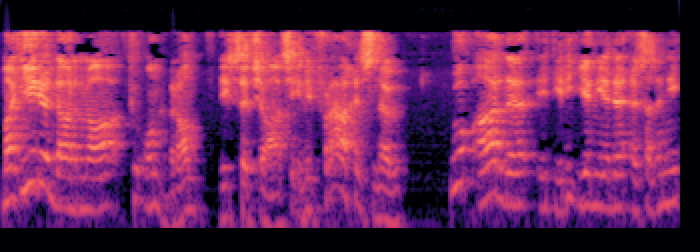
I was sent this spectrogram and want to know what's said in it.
Maar ure daarna toe ontbrand die situasie en die vraag is nou, hoe op aarde het hierdie eenhede is hulle nie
